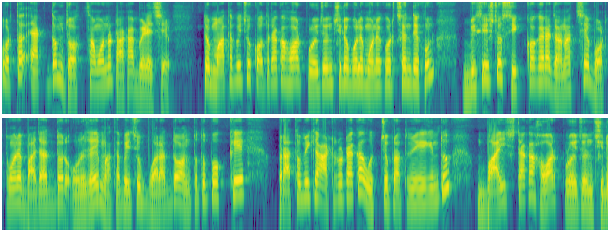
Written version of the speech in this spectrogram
অর্থাৎ একদম যৎসামান্য টাকা বেড়েছে। তো মাথাপিছু কত টাকা হওয়ার প্রয়োজন ছিল বলে মনে করছেন? দেখুন, বিশিষ্ট শিক্ষকেরা জানাচ্ছে বর্তমানে বাজার দর অনুযায়ী মাথাপিছু বরাদ্দ অন্ততপক্ষে প্রাথমিকে আঠারো টাকা, উচ্চ প্রাথমিকে কিন্তু বাইশ টাকা হওয়ার প্রয়োজন ছিল।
